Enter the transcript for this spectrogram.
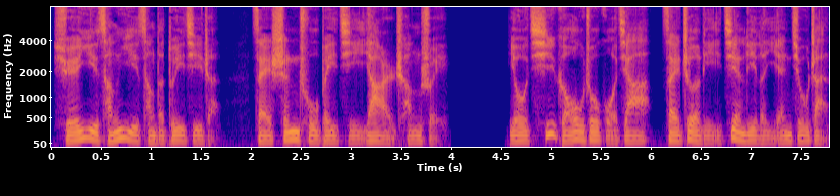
雪一层一层的堆积着，在深处被挤压而成水。有七个欧洲国家在这里建立了研究站。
